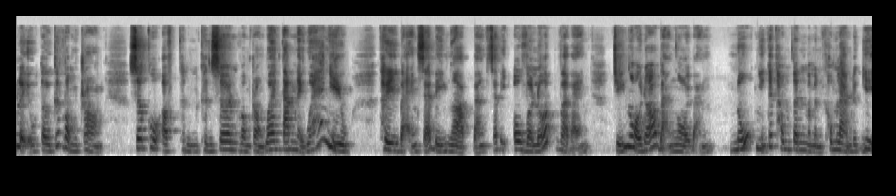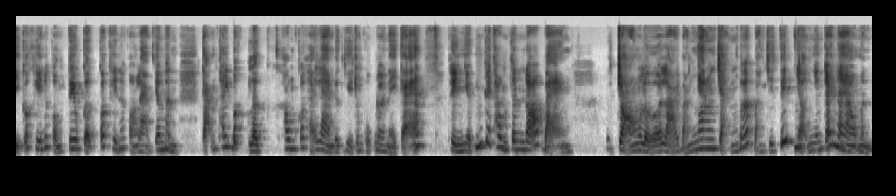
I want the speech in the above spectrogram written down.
liệu từ cái vòng tròn circle of concern, vòng tròn quan tâm này quá nhiều, thì bạn sẽ bị ngợp, bạn sẽ bị overload và bạn chỉ ngồi đó, bạn ngồi bạn nuốt những cái thông tin mà mình không làm được gì, có khi nó còn tiêu cực, có khi nó còn làm cho mình cảm thấy bất lực, không có thể làm được gì trong cuộc đời này cả thì những cái thông tin đó bạn chọn lựa lại bạn ngăn chặn bớt bạn chỉ tiếp nhận những cái nào mình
